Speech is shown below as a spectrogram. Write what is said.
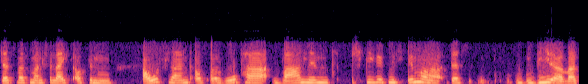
das, was man vielleicht aus dem Ausland, aus Europa wahrnimmt, spiegelt nicht immer das wider, was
